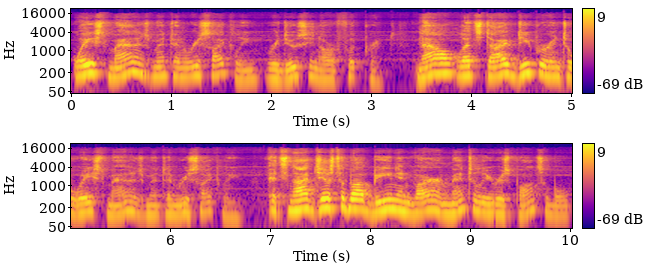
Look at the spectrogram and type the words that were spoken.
Waste management and recycling, reducing our footprint. Now, let's dive deeper into waste management and recycling. It's not just about being environmentally responsible,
